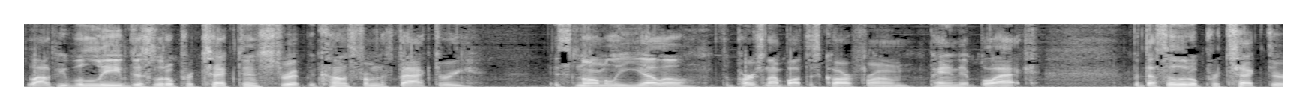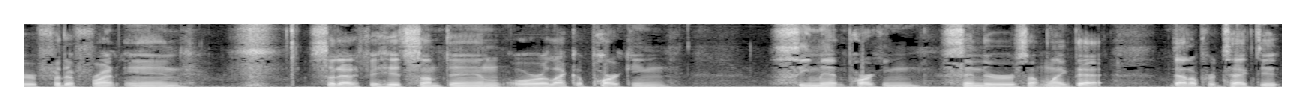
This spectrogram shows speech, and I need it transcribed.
A lot of people leave this little protecting strip. It comes from the factory. It's normally yellow. The person I bought this car from painted it black, but that's a little protector for the front end, so that if it hits something or like a parking cement parking cinder or something like that. That'll protect it.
